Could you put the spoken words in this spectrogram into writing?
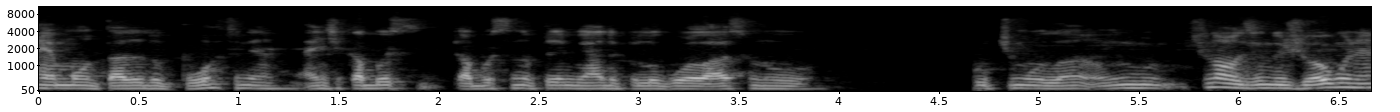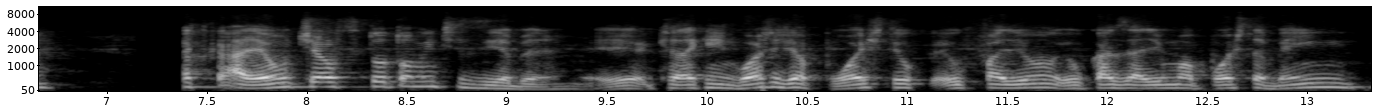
remontada do Porto, né? A gente acabou, acabou sendo premiado pelo golaço no último finalzinho do jogo, né? Mas, cara, é um Chelsea totalmente zebra. É, quem gosta de aposta, eu, eu faria, eu casaria uma aposta bem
